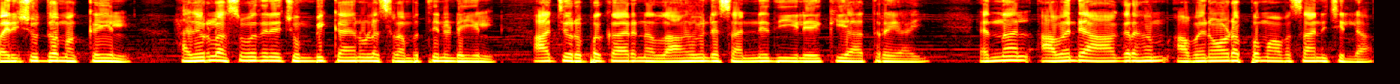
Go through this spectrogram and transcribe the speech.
പരിശുദ്ധ മക്കയിൽ ഹജറുൽ അസ്വദിനെ ചുംബിക്കാനുള്ള ശ്രമത്തിനിടയിൽ ആ ചെറുപ്പക്കാരൻ അള്ളാഹുവിന്റെ സന്നിധിയിലേക്ക് യാത്രയായി. എന്നാൽ അവന്റെ ആഗ്രഹം അവനോടൊപ്പം അവസാനിച്ചില്ല.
